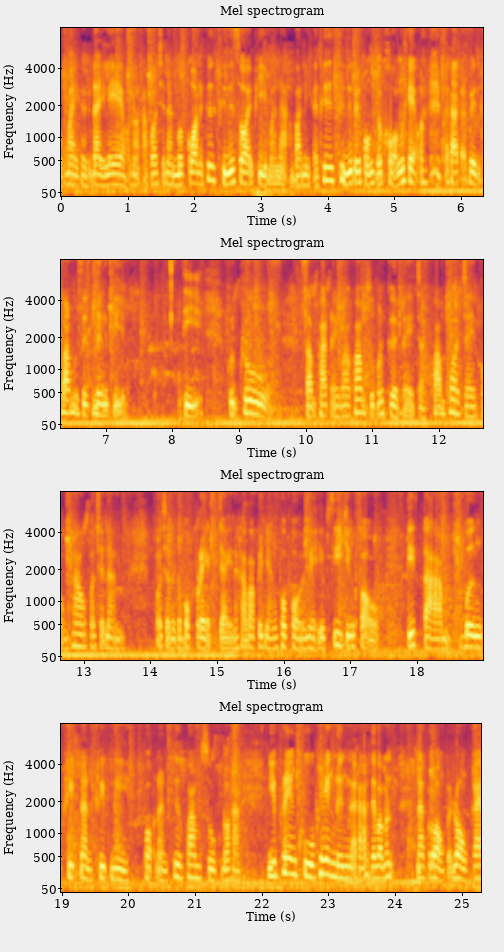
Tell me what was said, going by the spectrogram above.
ดอกไม้ก็ได้แล้วนะคะเพราะฉะนั้นเมื่อก่อนคือถือซอยผีมานะบัดนี้ก็ถือถือเป็นของเจ้าของแล้วนะคะก็เป็นความรู้สึกหนึ่งที่ที่คุณครูสัมผัสได้ว่าความสุขมันเกิดได้จากความพอใจของเฮาเพราะฉะนั้นเพราะฉะนั้นก็บอกแปลกใจนะคะ ว่าเป็นอย่างพ่อพ่อแม่เอฟซีจึงเฝ้าติดตามเบิงคลิปนั้นคลิปนี้ เพราะนั่นคือความสุขเนาะค่ะมีเพลงครูเพลงหนึ่งนะคะ แต่ว่ามันนักร้องเป็นร้องไกล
